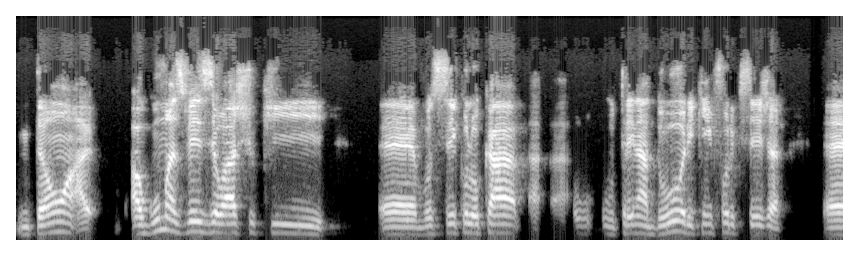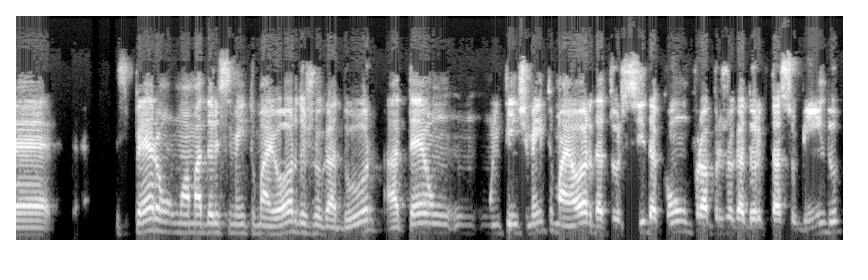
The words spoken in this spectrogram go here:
Então, algumas vezes eu acho que é, você colocar o, o, treinador e quem for que seja é, esperam um amadurecimento maior do jogador, até um, um, entendimento maior da torcida com o próprio jogador que está subindo,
